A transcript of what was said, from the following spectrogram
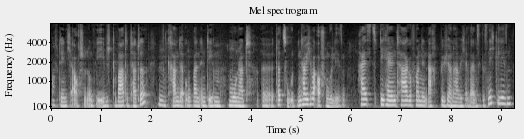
auf den ich ja auch schon irgendwie ewig gewartet hatte, dann kam der irgendwann in dem Monat äh, dazu. Den habe ich aber auch schon gelesen. Heißt, die hellen Tage von den acht Büchern habe ich als einziges nicht gelesen.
